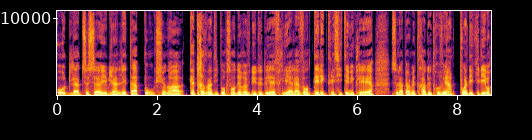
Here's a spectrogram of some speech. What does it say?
Au-delà de ce seuil, eh bien, l'État ponctionnera 90% des revenus d'EDF liés à la vente d'électricité nucléaire. Cela permettra de trouver un point d'équilibre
